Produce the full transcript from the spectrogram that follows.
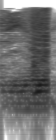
Podcast.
